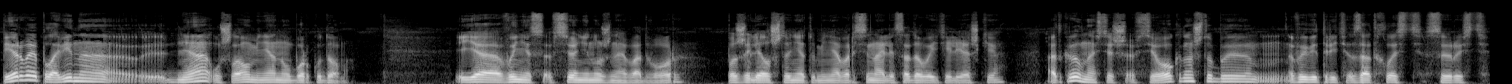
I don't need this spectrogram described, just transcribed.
Первая половина э, дня ушла у меня на уборку дома. Я вынес все ненужное во двор, пожалел, что нет у меня в арсенале садовой тележки, открыл настежь все окна, чтобы выветрить затхлость, сырость,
